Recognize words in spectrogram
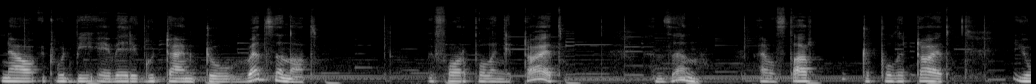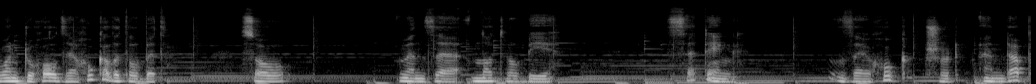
now it would be a very good time to wet the knot before pulling it tight and then I will start to pull it tight. You want to hold the hook a little bit so when the knot will be setting, the hook should end up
